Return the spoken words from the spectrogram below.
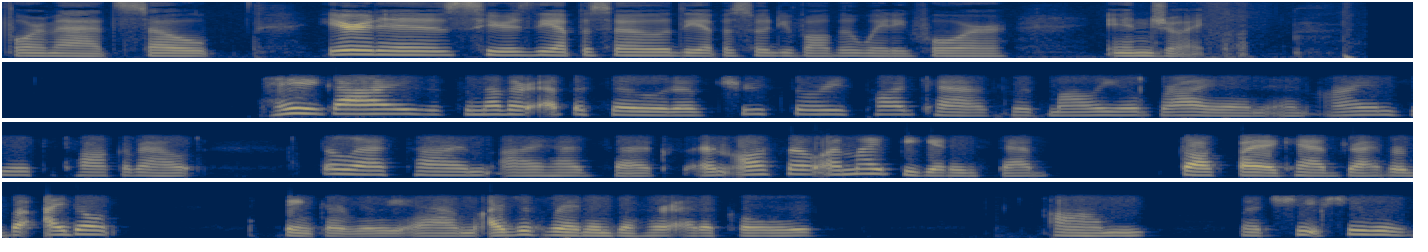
formats. So here it is. Here's the episode, the episode you've all been waiting for. Enjoy. Hey guys, it's another episode of True Stories Podcast with Molly O'Brien, and I am here to talk about the last time I had sex. And also, I might be getting stabbed, stalked by a cab driver, but I don't think I really am. I just ran into her at a Kohl's. Um, but she she was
